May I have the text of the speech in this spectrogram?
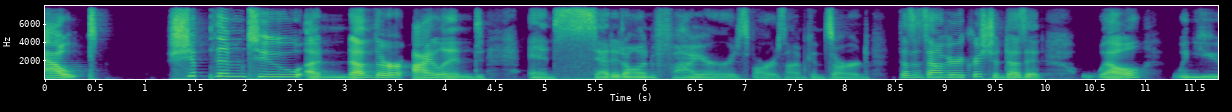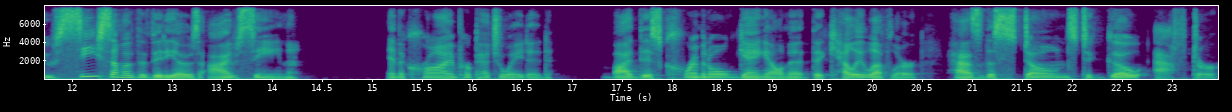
out. Ship them to another island and set it on fire, as far as I'm concerned. Doesn't sound very Christian, does it? Well, when you see some of the videos I've seen and the crime perpetuated by this criminal gang element that Kelly Loeffler has the stones to go after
